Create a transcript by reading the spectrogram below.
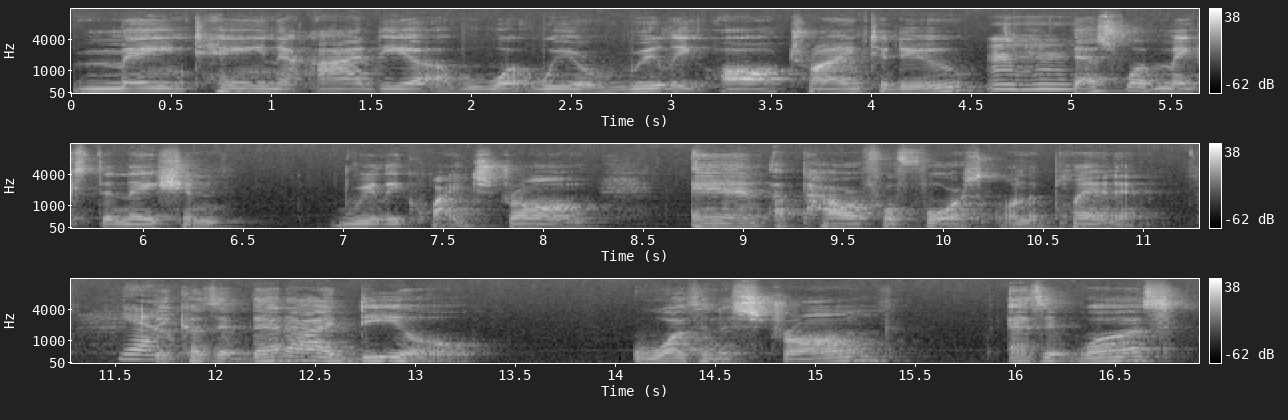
maintain an idea of what we are really all trying to do, mm-hmm. that's what makes the nation really quite strong and a powerful force on the planet. Yeah. Because if that ideal wasn't as strong as it was,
